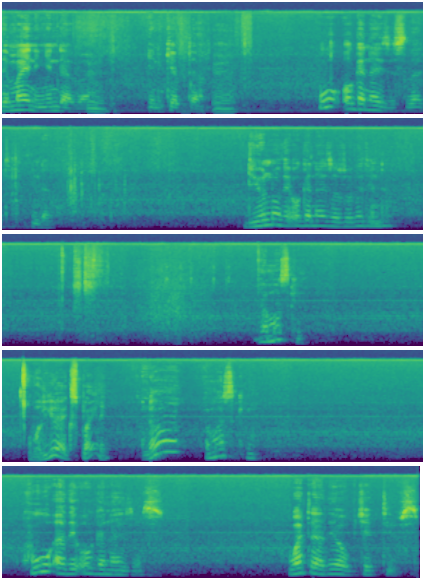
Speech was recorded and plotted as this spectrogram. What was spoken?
The mining Indaba mm. in Cape Town. Mm. Who organizes that Indaba? Do you know the organizers of that in Indaba? I'm asking. Well, you're explaining. No, I'm asking. Who are the organizers? What are their objectives?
